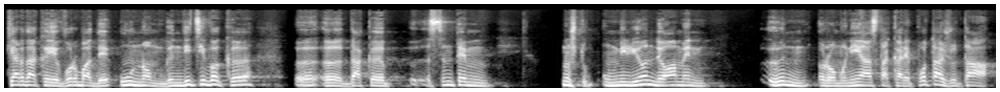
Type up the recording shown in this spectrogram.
chiar dacă e vorba de un om. Gândiți-vă că uh, uh, dacă suntem, nu știu, un milion de oameni în România asta care pot ajuta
